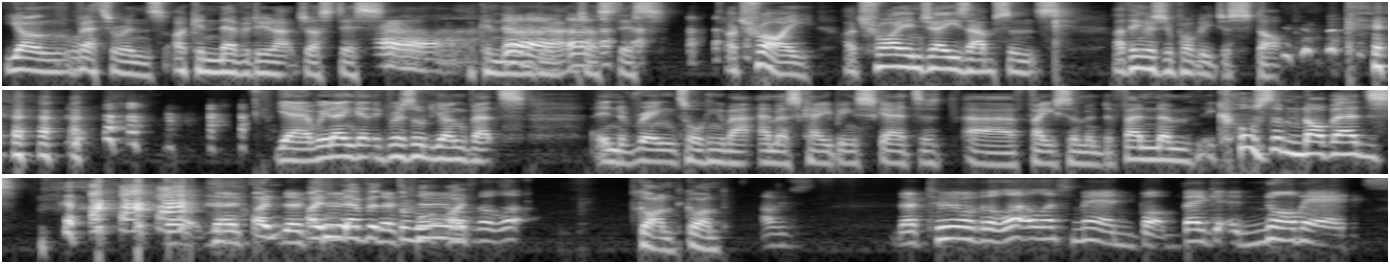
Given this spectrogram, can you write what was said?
young veterans. I can never do that justice. I can never do that justice. I try. I try in Jay's absence. I think I should probably just stop. yeah, we then get the grizzled young vets in the ring talking about MSK being scared to uh, face them and defend them. He calls them knobheads. They're- they're- I- they're I two- never thought two of the li- Go on, go on. I was, they're two of the littlest men, but big knobheads.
